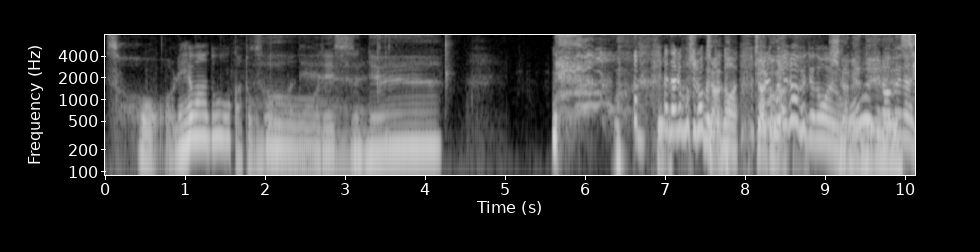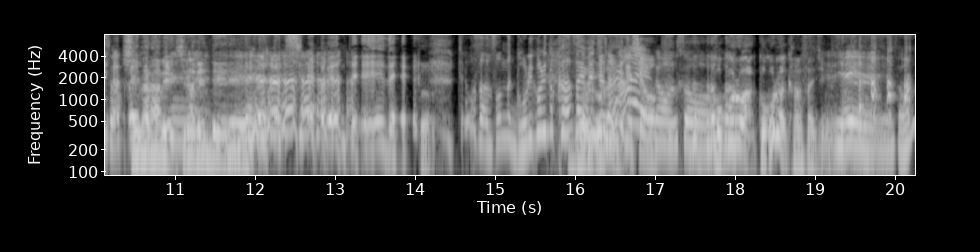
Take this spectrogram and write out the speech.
それはどうかと思うわね。そうですね。え誰も調べてない。誰も調べてないよ。調べん調べないさ調べ、調べんでええ。ね。調べんでええ。で。ちゃこさんそんなゴリゴリの関西弁じゃないでしょ。心は、心は関西人です。いやいやいやそんなこ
